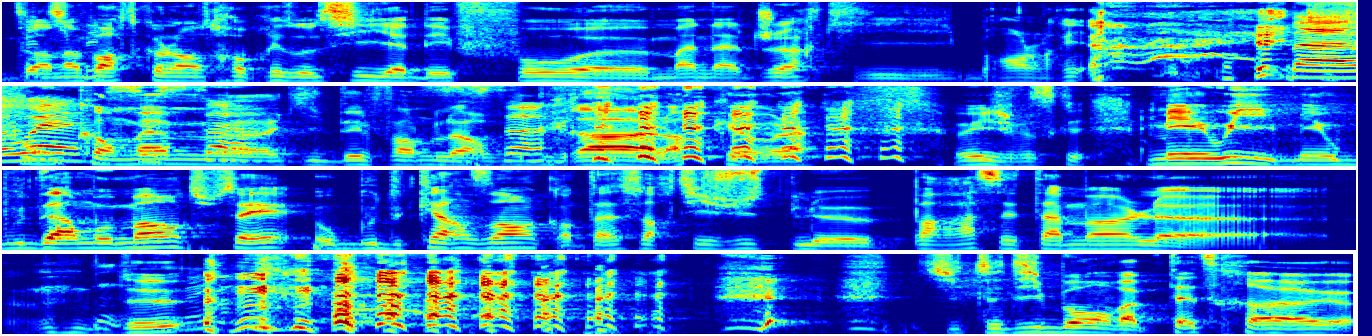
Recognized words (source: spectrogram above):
Dans n'importe quelle entreprise aussi, il y a des faux euh, managers qui branlent rien. et Bah qui font ouais, quand même, euh, qui défendent leur bout de gras, alors que voilà. Oui, je ce que. Mais oui, mais au bout d'un moment, tu sais, au bout de 15 ans, quand t'as sorti juste le paracétamol euh, 2, oui. tu te dis, bon, on va peut-être euh,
